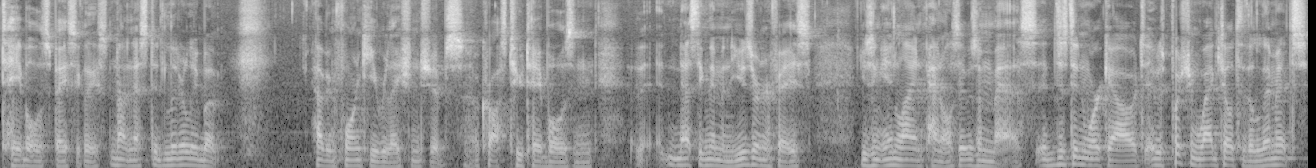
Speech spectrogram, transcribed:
tables basically. It's not nested literally, but having foreign key relationships across two tables and nesting them in the user interface using inline panels. It was a mess. It just didn't work out. It was pushing Wagtail to the limits.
